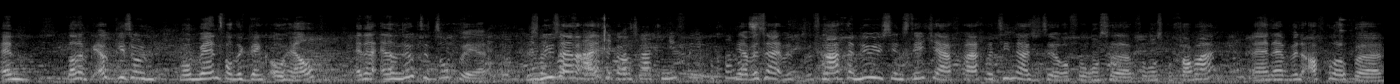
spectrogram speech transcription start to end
En dan heb ik elke keer zo'n moment van dat ik denk, oh help. En, en dan lukt het toch weer. Dus nu zijn we eigenlijk al... Wat vraag je nu voor je programma? Ja, we, zijn, we vragen nu sinds dit jaar vragen we 10.000 euro voor ons, voor ons programma. En hebben we de afgelopen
